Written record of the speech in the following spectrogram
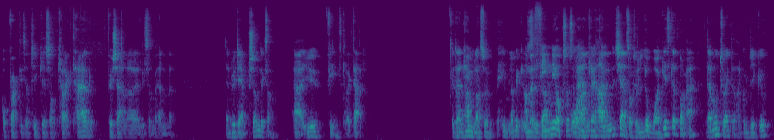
och faktiskt jag tycker som karaktär förtjänar en, liksom en, en redemption liksom, är ju Finns karaktär. För den hamnar så himla mycket Ja men sidan. Finn är också en sån här han, karaktär. han känns också logisk att vara med. Däremot tror jag inte att han kommer dyka upp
